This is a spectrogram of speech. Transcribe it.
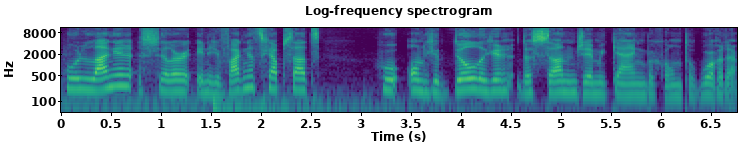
Hoe langer Schiller in gevangenschap zat, hoe ongeduldiger de Sun Jim Gang begon te worden.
